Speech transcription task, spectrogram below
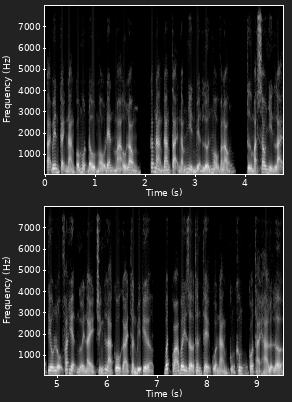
Tại bên cạnh nàng có một đầu màu đen mà ấu long, các nàng đang tại ngắm nhìn biển lớn màu và nóng, từ mặt sau nhìn lại tiêu lộ phát hiện người này chính là cô gái thần bí kia, bất quá bây giờ thân thể của nàng cũng không có thải hà lợ lờ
